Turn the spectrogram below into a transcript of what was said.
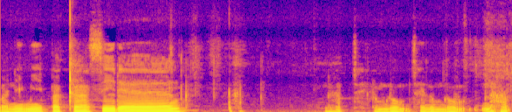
วันนี้มีปากกาสีแดงนะครับใจร่มๆใจร่มๆนะครับ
